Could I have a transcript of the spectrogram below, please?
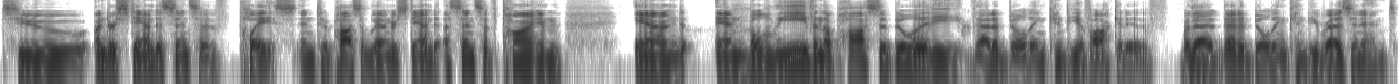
to understand a sense of place and to possibly understand a sense of time and and believe in the possibility that a building can be evocative or that that a building can be resonant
